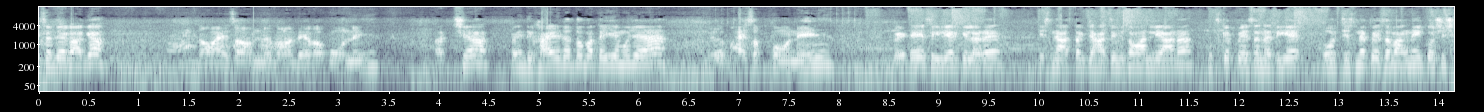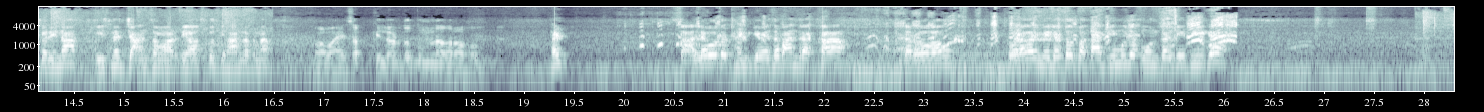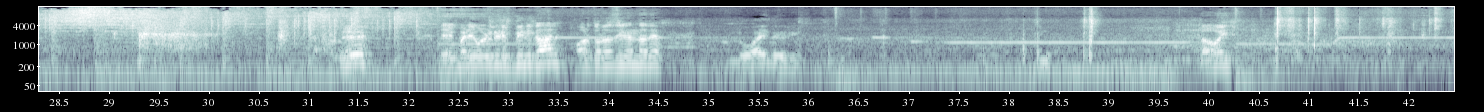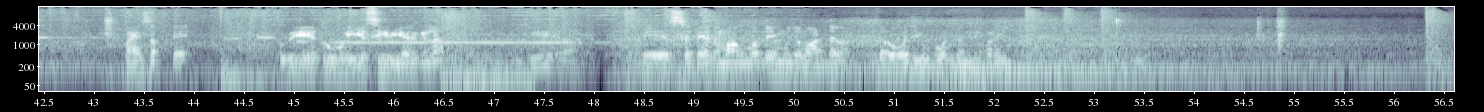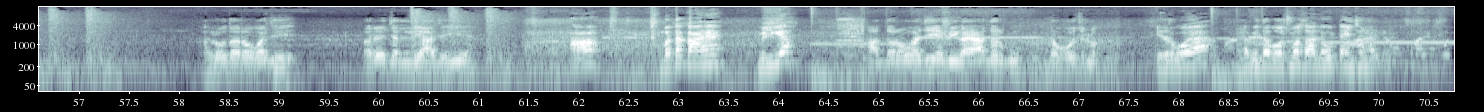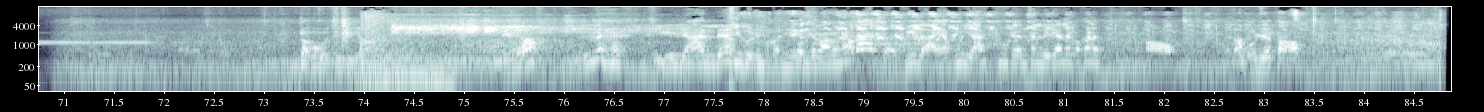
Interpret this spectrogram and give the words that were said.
इसे देखा क्या? ना भाई साहब हमने तो ना देखा कौन है। अच्छा कहीं दिखाई दे तो बताइए मुझे है? मेरे भाई साहब कौन है। ये? बेटे सीरियल किलर है इसने आज तक जहाँ से भी सामान लिया ना उसके पैसे न दिए और जिसने पैसे मांगने की कोशिश करी ना इसने जान से मार दिया उसको ध्यान रखना। वाह भाई साहब किलर तो तुम लग रहा हो। हट! साले वो तो ठंड की वजह से बाँध रखा। डरोगा हूँ और अगर मिले तो बता दी मुझे फ़ोन कर दी ठीक है? ए, एक बड़ी गोल्ड की डिब्बी निकाल और दो रजनीगंधा दे। लोहाई दे रही हूँ। लो। लो भाई। भाई साहब पे अबे ये तो वही है सीरियल ये यार ये इससे पैसे मांगूँगा तो ये मुझे मार देगा। दरोगा जी को कॉल करनी पड़ेगी। हेलो दरोगा जी। अरे जल्दी आ जाइए। हाँ बता कहाँ है? मिल गया? हाँ दरोगा जी अभी गया धर को दबोच लो। इधर को आया? अभी दबोच में साले हो टेंशन मत। लो दबोच लिया ले आ। ये जान ले। रजनीगंधा काम है ना। तो अभी लाया हूँ यार क्यों टेंशन ले रहा ले पकड़। हो गया कहा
